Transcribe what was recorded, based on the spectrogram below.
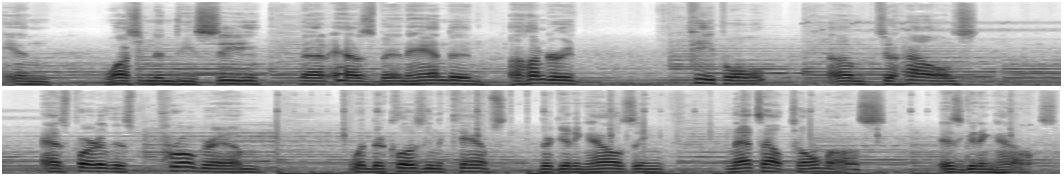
in Washington, D.C., that has been handed 100 people um, to house as part of this program. When they're closing the camps, they're getting housing, and that's how Tomas is getting housed.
